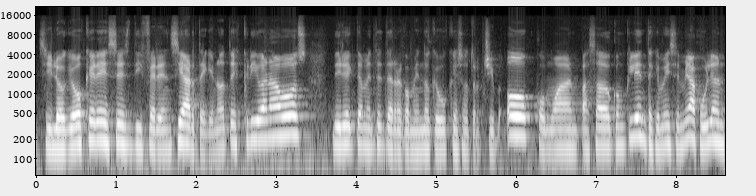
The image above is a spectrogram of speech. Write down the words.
Si lo que vos querés es diferenciarte, que no te escriban a vos, directamente te recomiendo que busques otro chip. O como han pasado con clientes que me dicen, mira Julián,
